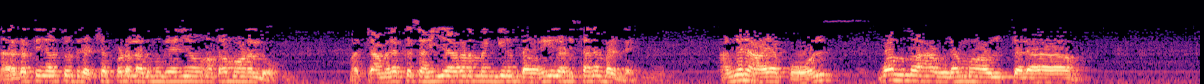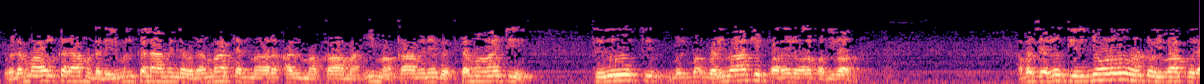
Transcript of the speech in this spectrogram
നരകത്തിനകത്തോട്ട് രക്ഷപ്പെടൽ അത് മുഖേനയോ മാത്രമാണല്ലോ. മറ്റമലക്ക് സഹിയാകണമെങ്കിലും തൗഹീദ് അടിസ്ഥാനം വേണ്ടേ അങ്ങനെ ആയപ്പോൾ ഉലമാവുൽ കലാം. ഉലമാവുൽ കലാമുണ്ട് ഇൽമുൽ കലാമിന്റെ ഉലമാക്കന്മാർ അൽ മക്കാമ ഈ മക്കാമിനെ വ്യക്തമായിട്ട് തീർത്ത് വെളിവാക്കി പറയലോടെ പതിവാണ്. അപ്പൊ ചിലർ തിരിഞ്ഞോളൂ പറഞ്ഞിട്ട് ഒഴിവാക്കൂല.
